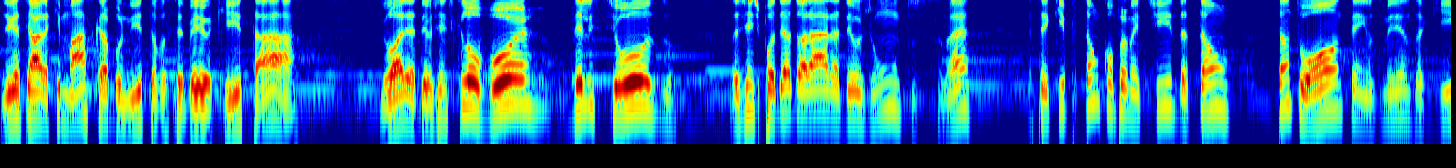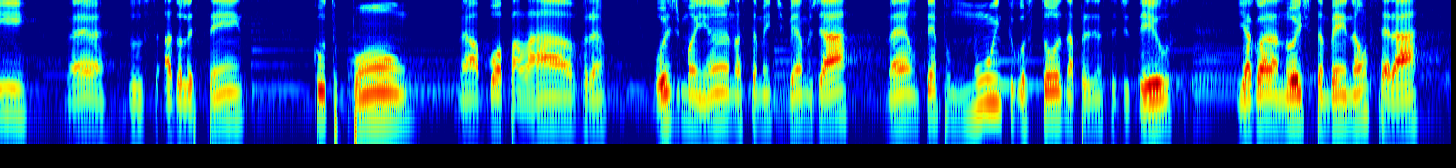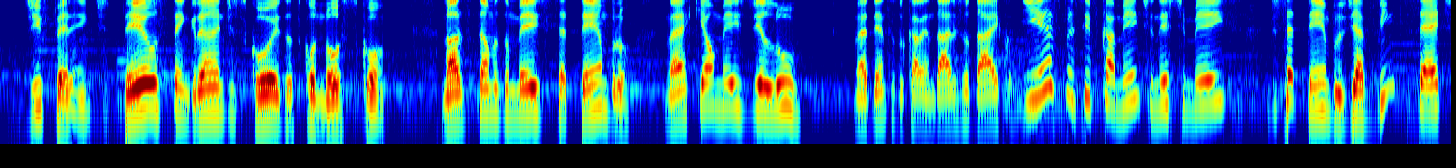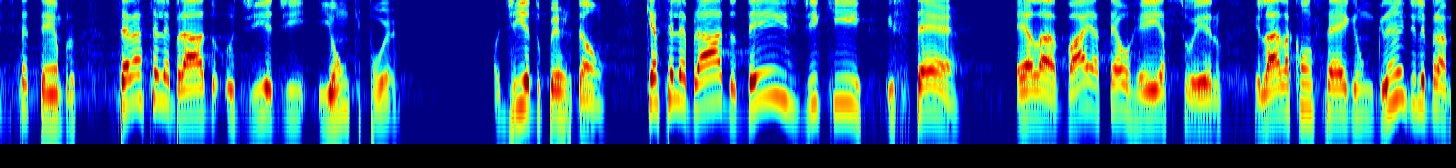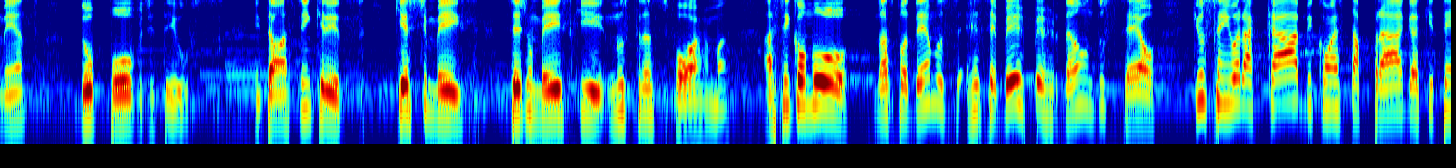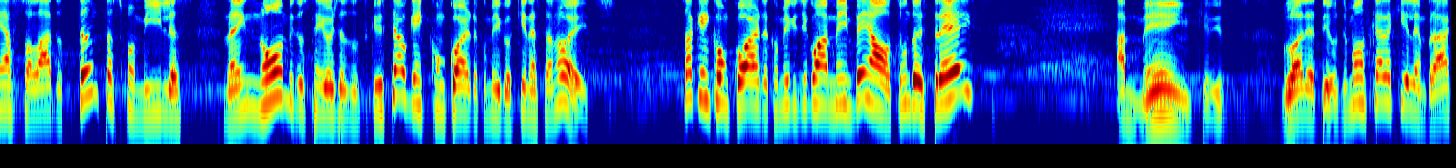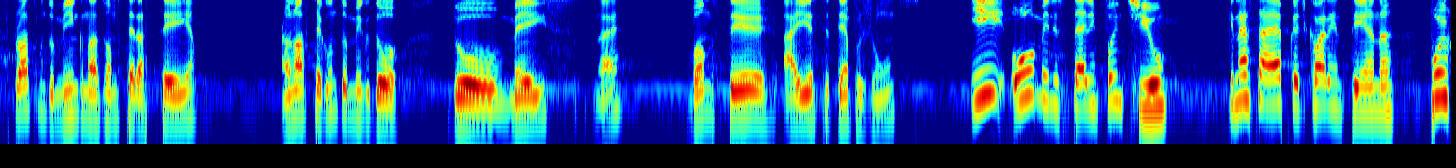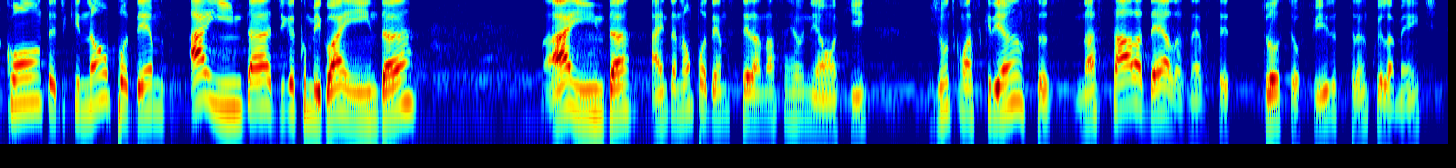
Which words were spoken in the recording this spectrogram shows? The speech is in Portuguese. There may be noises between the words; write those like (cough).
Diga assim: olha que máscara bonita você veio aqui, tá? Glória a Deus. Gente, que louvor delicioso da gente poder adorar a Deus juntos, não é? Essa equipe tão comprometida, tão tanto ontem os meninos aqui, né, dos adolescentes, culto bom, né, uma boa palavra. Hoje de manhã nós também tivemos já né, um tempo muito gostoso na presença de Deus e agora à noite também não será diferente. Deus tem grandes coisas conosco. Nós estamos no mês de setembro, né, que é o mês de Elu, não é, dentro do calendário judaico, e especificamente neste mês de setembro, dia 27 de setembro, será celebrado o dia de Yom Kippur, o dia do perdão, que é celebrado desde que Esther, ela vai até o rei Assuero, e lá ela consegue um grande livramento do povo de Deus. Então, assim, queridos, que este mês seja um mês que nos transforma, assim como nós podemos receber perdão do céu. Que o Senhor acabe com esta praga que tem assolado tantas famílias, né, em nome do Senhor Jesus Cristo. Tem alguém que concorda comigo aqui nessa noite? Só quem concorda comigo, diga um amém bem alto. Um, dois, três. Amém, amém queridos. Glória a Deus. Irmãos, quero aqui lembrar que próximo domingo nós vamos ter a ceia. É o nosso segundo domingo do, do mês, né? Vamos ter aí esse tempo juntos e o Ministério Infantil, que nessa época de quarentena, por conta de que não podemos ainda, diga comigo, ainda, ainda, ainda não podemos ter a nossa reunião aqui, junto com as crianças, na sala delas, né? Você trouxe seu filho tranquilamente,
